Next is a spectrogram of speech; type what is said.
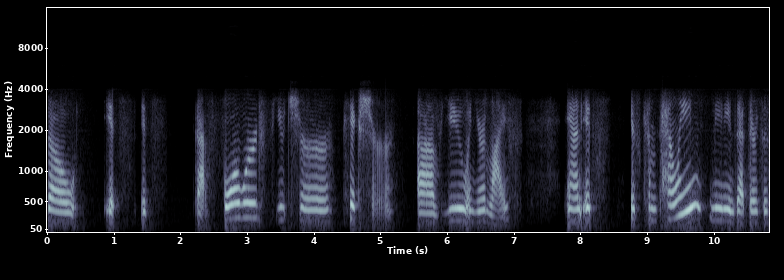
So it's it's that forward future picture of you and your life, and it's it's compelling, meaning that there's this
